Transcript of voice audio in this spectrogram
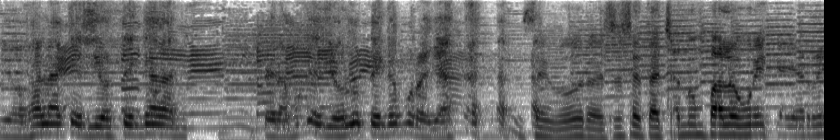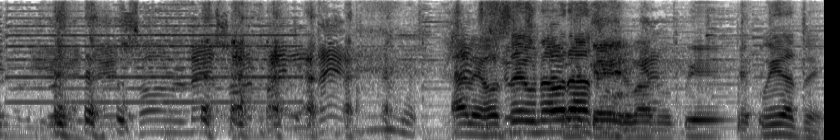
Y ojalá que Dios tenga, esperamos que Dios lo tenga por allá. Seguro, eso se está echando un palo whisky ahí arriba. Dale, José, un abrazo. Hermano, cuídate. Cuídate.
